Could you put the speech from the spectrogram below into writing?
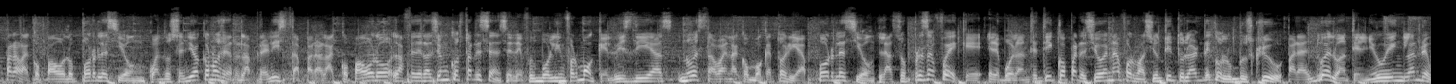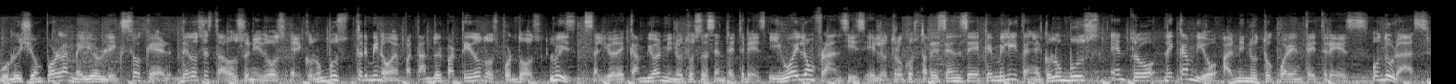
para la Copa Oro por lesión. Cuando se dio a conocer la prelista para la Copa Oro, la Federación Costarricense de Fútbol informó que Luis Díaz no estaba en la convocatoria por lesión. La sorpresa fue que el volante tico apareció en la formación titular de Columbus Crew para el duelo ante el New England Revolution por la Major League Soccer de los Estados Unidos. El Columbus terminó empatando el partido 2 por 2. Luis salió de cambio al minuto 63 y Waylon Francis, el otro costarricense que milita en el Columbus, entró de cambio al minuto 43. Honduras.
